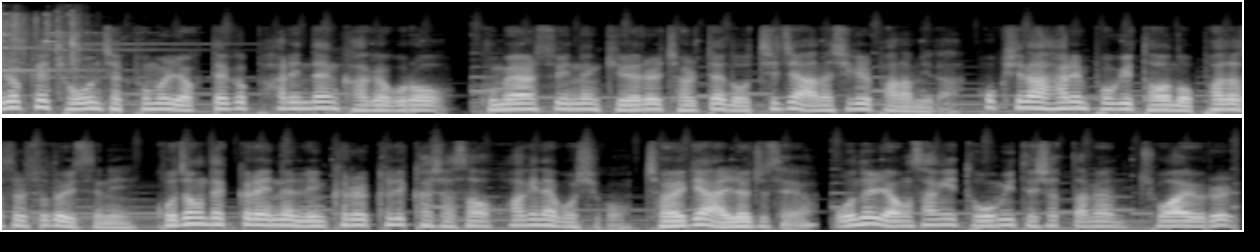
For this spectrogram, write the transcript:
이렇게 좋은 제품을 역대급 할인된 가격으로 구매할 수 있는 기회를 절대 놓치지 않으시길 바랍니다. 혹시나 할인폭이 더 높아졌을 수도 있으니 고정 댓글에 있는 링크를 클릭하셔서 확인해보시고 저에게 알려주세요. 오늘 영상이 도움이 되셨다면 좋아요를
